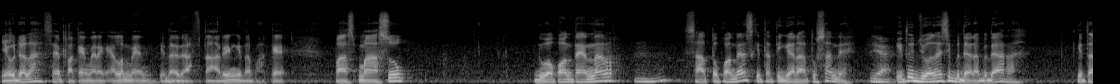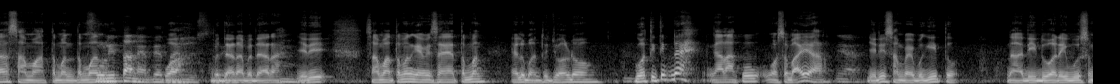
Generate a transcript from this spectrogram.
Ya udahlah saya pakai merek elemen. Kita daftarin kita pakai. Pas masuk dua kontainer satu kontainer sekitar 300-an deh. Iya. itu jualnya sih berdarah-berdarah kita sama teman-teman. Sulitan ya, wah justru. berdarah-berdarah jadi sama teman kayak misalnya teman eh lu bantu jual dong. Gue titip deh nggak laku nggak usah bayar. Iya. jadi sampai begitu nah di 2009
